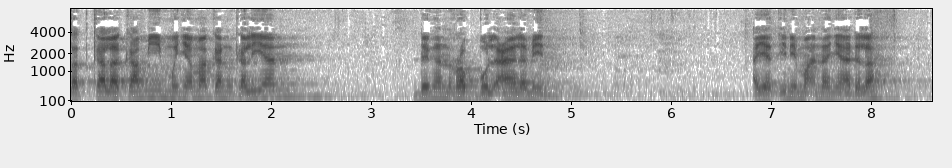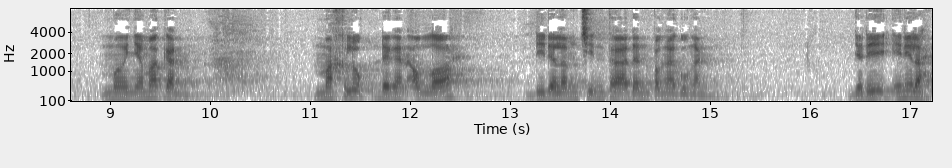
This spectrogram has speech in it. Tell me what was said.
Tatkala kami menyamakan kalian dengan Rabbul Alamin. Ayat ini maknanya adalah Menyamakan makhluk dengan Allah Di dalam cinta dan pengagungan. Jadi inilah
